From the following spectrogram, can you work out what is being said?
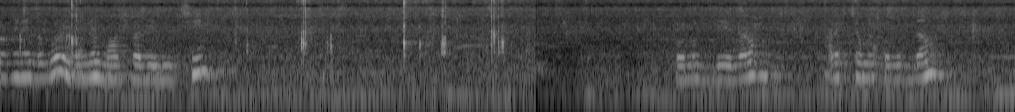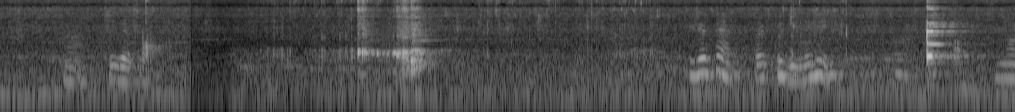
ওখানে দেবো এই জন্য মশলা দিয়ে দিচ্ছি হলুদ দিয়ে দাও, আরেক চামচ হলুদ দাও। হ্যাঁ ঠিক আছে। ঠিক আছে? একটু নাকি না।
